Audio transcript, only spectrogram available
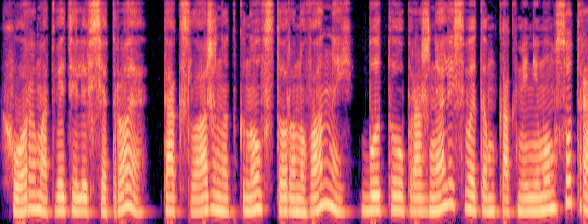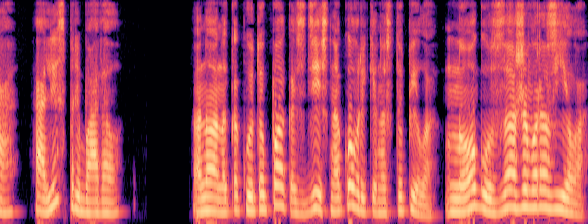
Хором ответили все трое, так слаженно ткнув в сторону ванной, будто упражнялись в этом как минимум с утра. Алис прибавил. «Она на какую-то пакость здесь на коврике наступила, ногу заживо разъела».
